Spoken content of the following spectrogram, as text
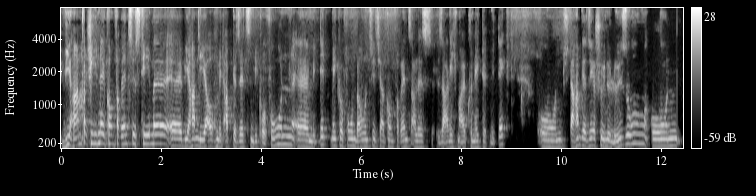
Wir haben verschiedene Konferenzsysteme. Äh, wir haben die ja auch mit abgesetzten Mikrofonen, äh, mit Deckmikrofonen. Bei uns ist ja Konferenz alles, sage ich mal, connected mit Deckt. Und da haben wir sehr schöne Lösungen. Und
